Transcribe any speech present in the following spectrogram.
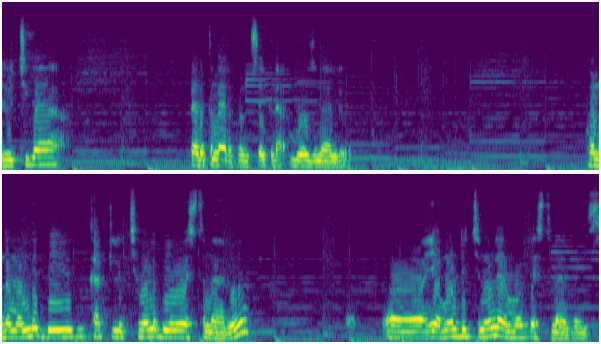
రుచిగా పెడుతున్నారు ఫ్రెండ్స్ ఇక్కడ భోజనాలు. కొంతమంది బియ్యం కట్టలు ఇచ్చే వాళ్ళు బియ్యం ఇస్తున్నారు అమౌంట్ ఇచ్చిన వాళ్ళు అమౌంట్ ఇస్తున్నారు ఫ్రెండ్స్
